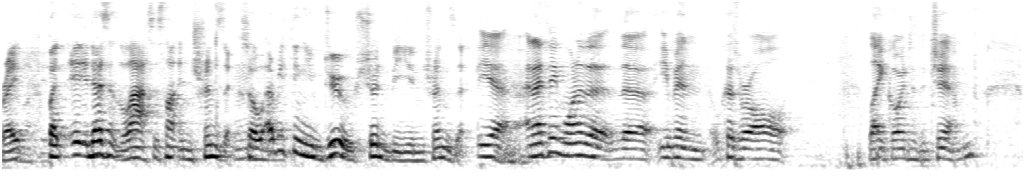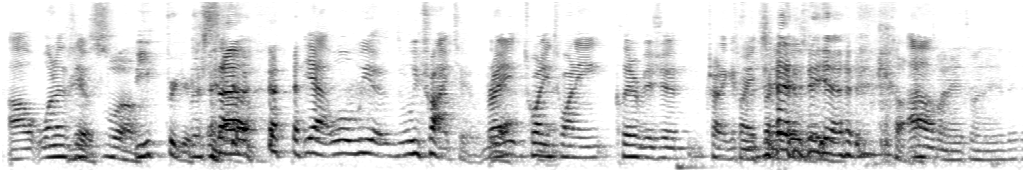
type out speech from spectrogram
right? Lucky. But it it doesn't last. It's not intrinsic. So everything you do should be intrinsic. Yeah, and I think one of the the even because we're all like going to the gym. Uh, one of the things. Well, Speak for yourself. So, yeah, well, we we try to right. Yeah. Twenty twenty, clear vision, try to get to the 2020 gym. vision. yeah. Um, 20, 20, bitch.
